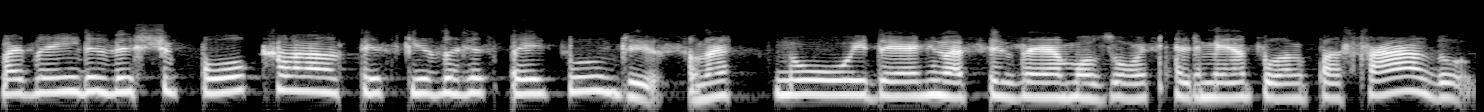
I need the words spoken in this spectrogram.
mas ainda existe pouca pesquisa a respeito disso, né? No IDR nós fizemos um experimento ano passado,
